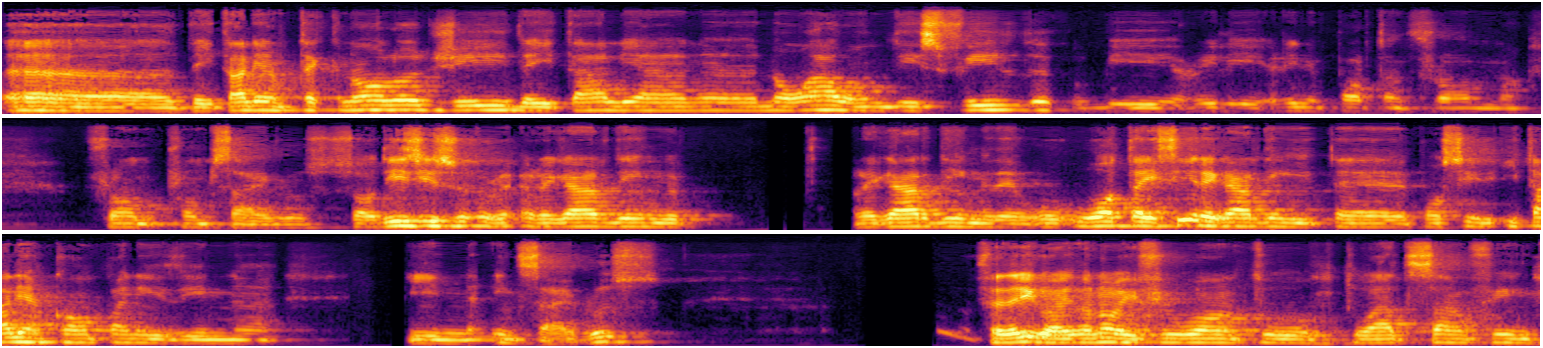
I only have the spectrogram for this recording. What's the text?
uh, the Italian technology, the Italian uh, know-how on this field could be really really important from from from Cyprus. So this is re regarding regarding the, what I see regarding uh, Italian companies in, uh, in, in Cyprus. Federico, I don't know if you want to, to add something.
